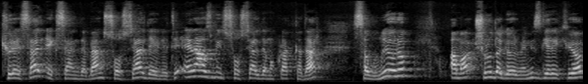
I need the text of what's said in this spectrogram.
küresel eksende ben sosyal devleti en az bir sosyal demokrat kadar savunuyorum. Ama şunu da görmemiz gerekiyor.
